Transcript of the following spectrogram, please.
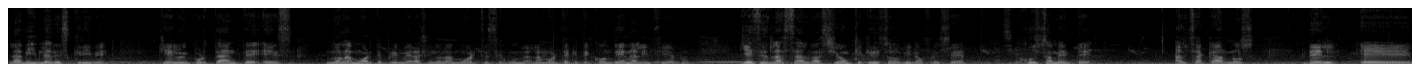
La Biblia describe que lo importante es no la muerte primera, sino la muerte segunda, la muerte que te condena al infierno. Y esa es la salvación que Cristo nos viene a ofrecer, justamente al sacarnos del, eh,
